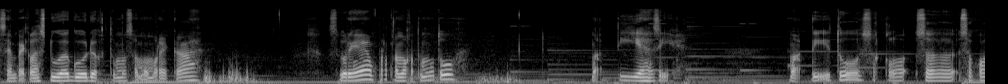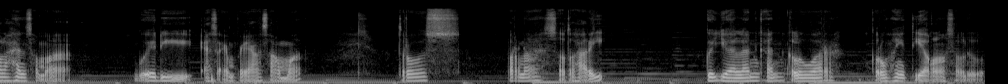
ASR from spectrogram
SMP kelas 2 gue udah ketemu sama mereka. Sebenarnya yang pertama ketemu tuh Makti ya sih. Makti itu sekolo, se sekolahan sama gue di SMP yang sama. Terus pernah suatu hari gue jalan kan keluar ke rumahnya Tia kalau nggak dulu.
